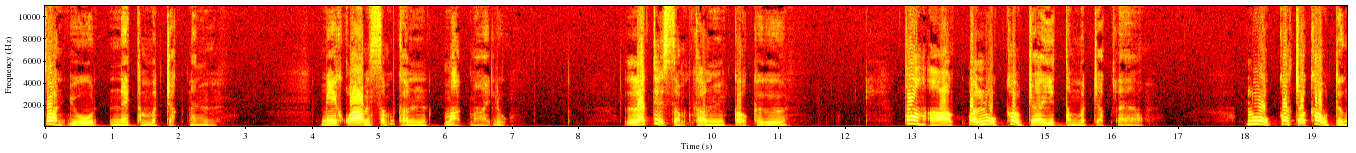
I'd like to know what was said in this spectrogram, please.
ซ่อนอยู่ในธรรมจักรนั้น มีความสำคัญมากมายลูก และที่สำคัญก็คือ ถ้าหากว่าลูกเข้าใจธรรมจักรแล้ว ลูกก็จะเข้าถึง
